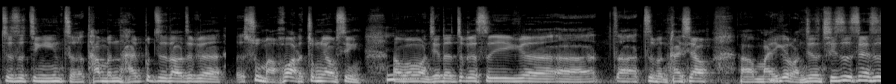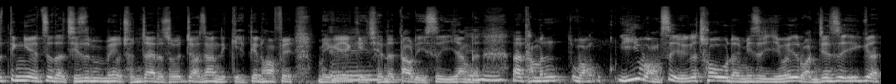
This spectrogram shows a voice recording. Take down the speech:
就是经营者他们还不知道这个数码化的重要性，那往往觉得这个是一个呃呃资本开销啊，买一个软件，其实现在是订阅制的，其实没有存在的时候，就好像你给电话费每个月给钱的道理是一样的。那他们往以往是有一个错误的迷思，以为软件是一个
